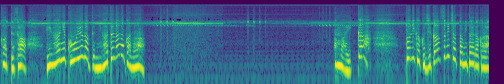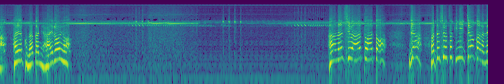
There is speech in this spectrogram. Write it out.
かってさ、意外にこういうのって苦手なのかな？まあ、いっか。とにかく時間過ぎちゃったみたいだから、早く中に入ろうよ。話は後々。じゃあ、私は先に行っちゃうからね。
